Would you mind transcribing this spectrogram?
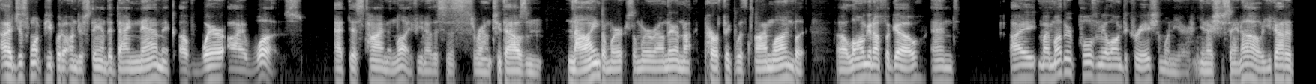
I just want people to understand the dynamic of where I was at this time in life. You know, this is around 2009, somewhere somewhere around there. I'm not perfect with timeline, but uh, long enough ago. And I, my mother pulls me along to creation one year. You know, she's saying, "Oh, you got to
